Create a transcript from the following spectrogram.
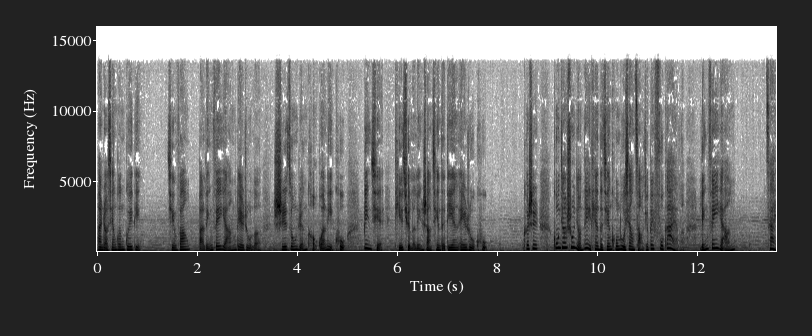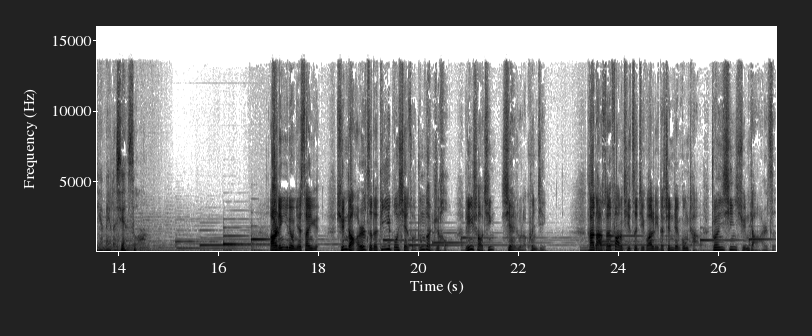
按照相关规定，警方把林飞扬列入了失踪人口管理库，并且提取了林少卿的 DNA 入库。可是，公交枢纽那天的监控录像早就被覆盖了，林飞扬再也没了线索。二零一六年三月，寻找儿子的第一波线索中断之后，林少卿陷入了困境。他打算放弃自己管理的深圳工厂，专心寻找儿子。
